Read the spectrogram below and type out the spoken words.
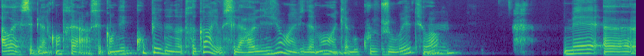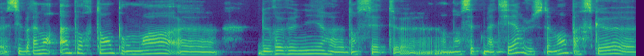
Ah ouais, c'est bien le contraire. C'est qu'on est coupé de notre corps. Il y a aussi la religion, évidemment, hein, qui a beaucoup joué, tu vois. Mm. Mais euh, c'est vraiment important pour moi euh, de revenir dans cette euh, dans cette matière justement parce que euh,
